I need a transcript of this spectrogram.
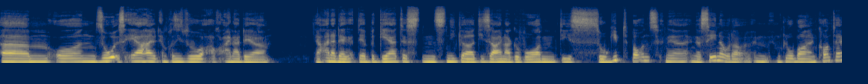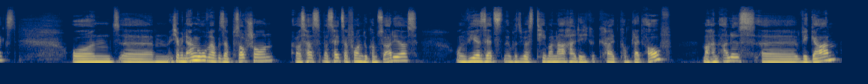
Ähm, und so ist er halt im Prinzip so auch einer der, ja, einer der, der begehrtesten Sneaker-Designer geworden, die es so gibt bei uns in der, in der Szene oder im, im globalen Kontext. Und ähm, ich habe ihn angerufen und habe gesagt, pass auf, Sean, was, hast, was hältst du davon? Du kommst zu Adidas. Und wir setzen im Prinzip das Thema Nachhaltigkeit komplett auf machen alles äh, vegan,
